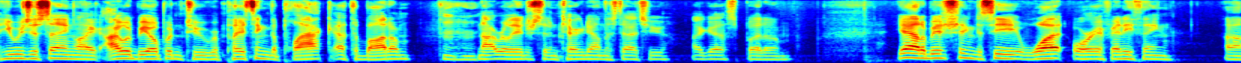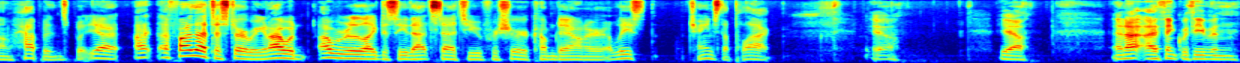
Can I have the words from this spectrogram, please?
he was just saying like I would be open to replacing the plaque at the bottom. Mhm. Not really interested in tearing down the statue, I guess. But um, yeah, it'll be interesting to see what or if anything um, happens. But yeah, I, I find that disturbing, and I would I would really like to see that statue for sure come down or at least change the plaque. Yeah, yeah, and I, I think with even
